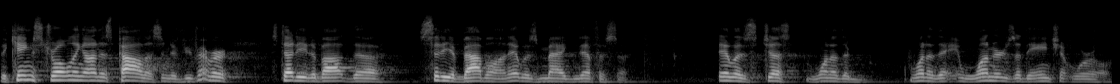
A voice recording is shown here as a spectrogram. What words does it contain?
The king strolling on his palace, and if you've ever studied about the city of Babylon, it was magnificent. It was just one of the, one of the wonders of the ancient world.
